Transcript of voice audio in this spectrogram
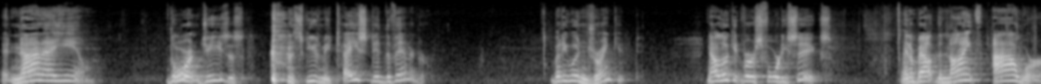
at 9 a.m. The Lord Jesus, excuse me, tasted the vinegar, but he wouldn't drink it. Now look at verse 46. And about the ninth hour,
